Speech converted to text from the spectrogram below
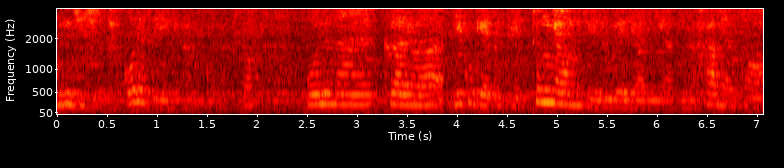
모든 지식을 다 꺼내서 얘기를 하는 거예요. 그래서 어느 날 그 아이와 미국의 그 대통령 제도에 대한 이야기를 하면서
